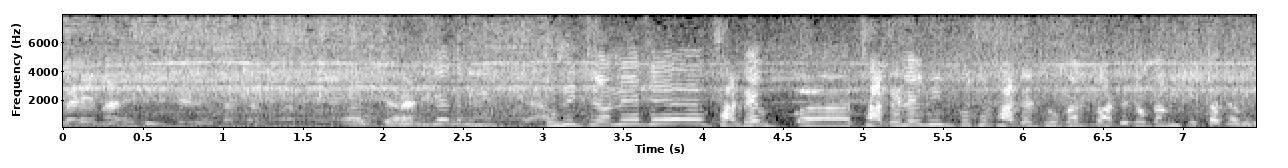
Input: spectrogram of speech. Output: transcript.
ਬੜੇ ਮਾਨੀ ਦੇ ਅੱਛਾ। ਮੈਂ ਕਿਹਾ ਨਹੀਂ ਤੁਸੀਂ ਚਾਹੁੰਦੇ ਕਿ ਸਾਡੇ ਸਾਡੇ ਲਈ ਵੀ ਕੁਝ ਸਾਡੇ ਜੋਗਾ ਤੁਹਾਡੇ ਜੋਗਾ ਵੀ ਕੀਤਾ ਜਾਵੇ?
